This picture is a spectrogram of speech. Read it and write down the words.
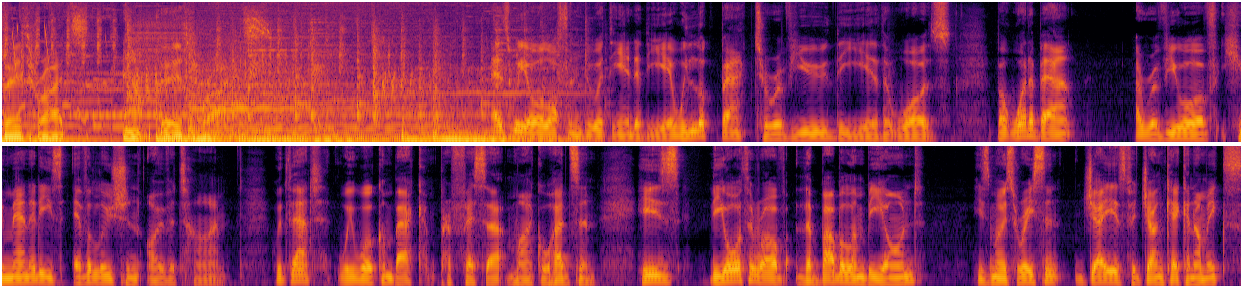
birthrights, our birthrights. As we all often do at the end of the year, we look back to review the year that was. But what about a review of humanity's evolution over time? With that, we welcome back Professor Michael Hudson. He's the author of The Bubble and Beyond. His most recent, J is for Junk Economics,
